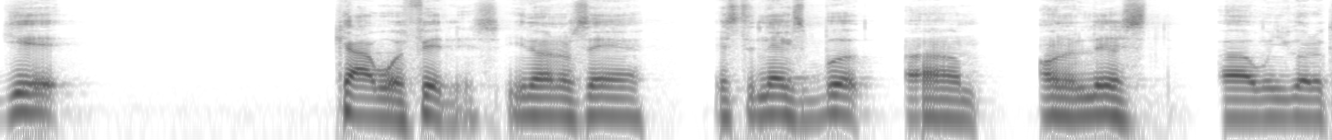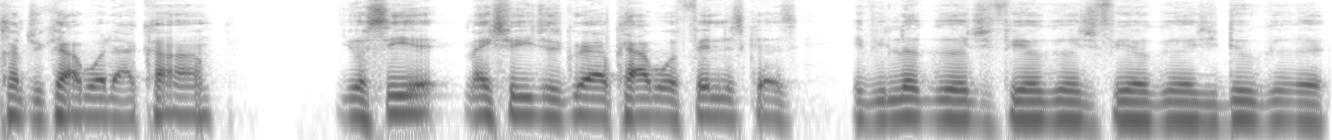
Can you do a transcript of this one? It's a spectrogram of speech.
get Cowboy Fitness. You know what I'm saying? It's the next book um, on the list uh, when you go to countrycowboy.com. You'll see it. Make sure you just grab Cowboy Fitness because if you look good, you feel good, you feel good, you do good,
